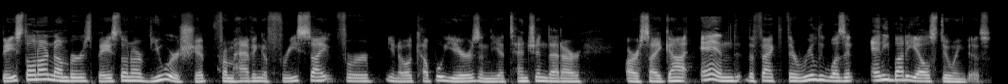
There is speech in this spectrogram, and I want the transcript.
based on our numbers, based on our viewership from having a free site for you know a couple years and the attention that our our site got, and the fact that there really wasn't anybody else doing this,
